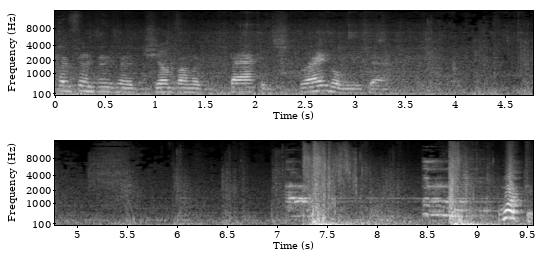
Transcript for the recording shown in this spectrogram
I have a feeling gonna jump on my back and strangle me to death. What the?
